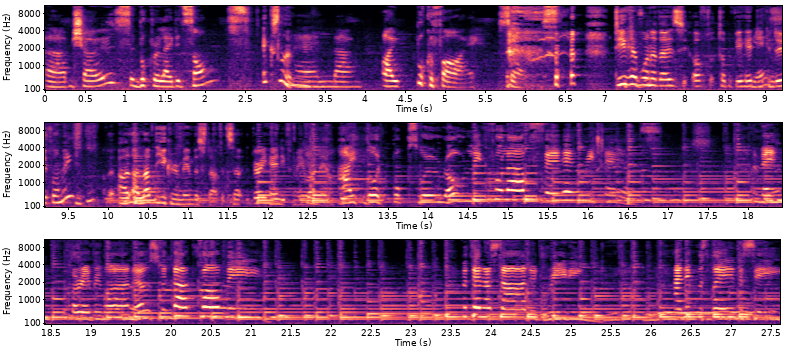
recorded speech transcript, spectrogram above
um, shows and book related songs Excellent. and um, I bookify songs. Do you have one of those off the top of your head you can do for me? I, I love that you can remember stuff. It's uh, very handy for me right now. I thought books were only full of fairy tales. Meant for everyone else, but not for me. But then I started reading, and it was plain to see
